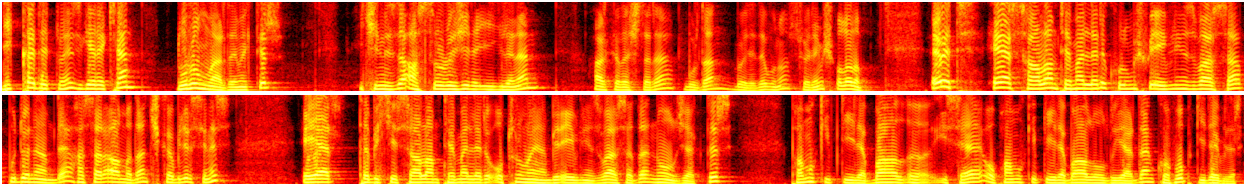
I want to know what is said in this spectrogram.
dikkat etmeniz gereken durum var demektir. İçinizde astrolojiyle ilgilenen arkadaşlara buradan böyle de bunu söylemiş olalım. Evet eğer sağlam temelleri kurulmuş bir evliliğiniz varsa bu dönemde hasar almadan çıkabilirsiniz. Eğer tabii ki sağlam temelleri oturmayan bir evliliğiniz varsa da ne olacaktır? Pamuk ipliğiyle bağlı ise o pamuk ipliğiyle bağlı olduğu yerden kopup gidebilir.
